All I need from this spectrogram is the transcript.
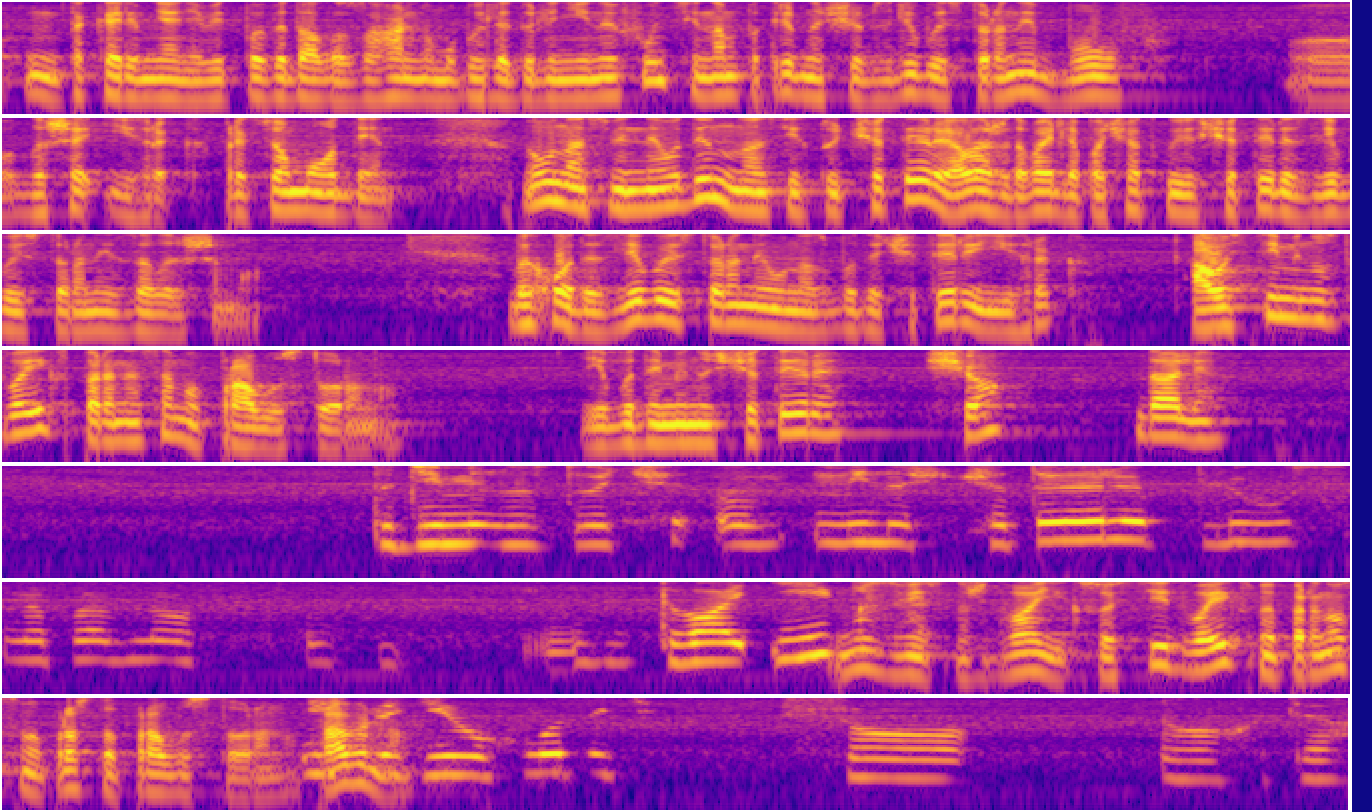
ну, таке рівняння відповідало загальному вигляду лінійної функції, нам потрібно, щоб з лівої сторони був лише y, при цьому один. Ну, у нас він не один, у нас їх тут 4, але ж давай для початку їх 4 з лівої сторони залишимо. Виходить, з лівої сторони у нас буде 4y, а ось ці мінус 2х перенесемо в праву сторону. І буде мінус 4. Що? Далі. Тоді мінус 2, мінус 4 плюс, напевно, 2х. Ну, звісно ж, 2х. Ось ці 2х ми переносимо просто в праву сторону. І Правильно? тоді виходить, що. А, хоча.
